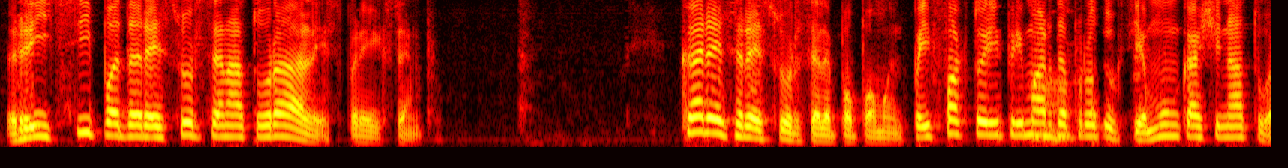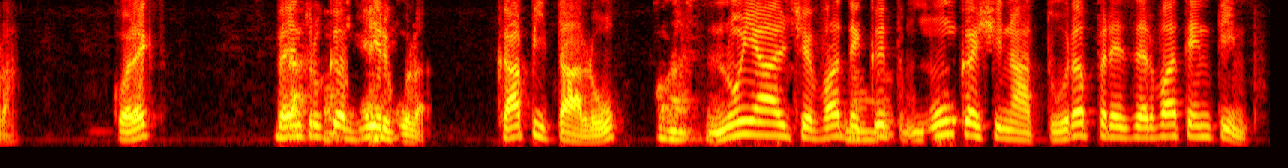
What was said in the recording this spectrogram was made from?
risipă de resurse naturale, spre exemplu. Care sunt resursele pe pământ? Păi factorii primari oh. de producție, munca și natura. Corect? Da, Pentru că, okay. virgulă, capitalul Cunoaște. nu e altceva decât muncă și natură prezervate în timp.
